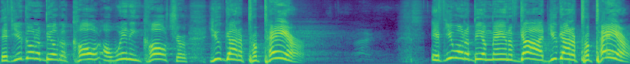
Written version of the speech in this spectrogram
If you're going to build a, cult, a winning culture, you got to prepare. If you want to be a man of God, you got to prepare.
